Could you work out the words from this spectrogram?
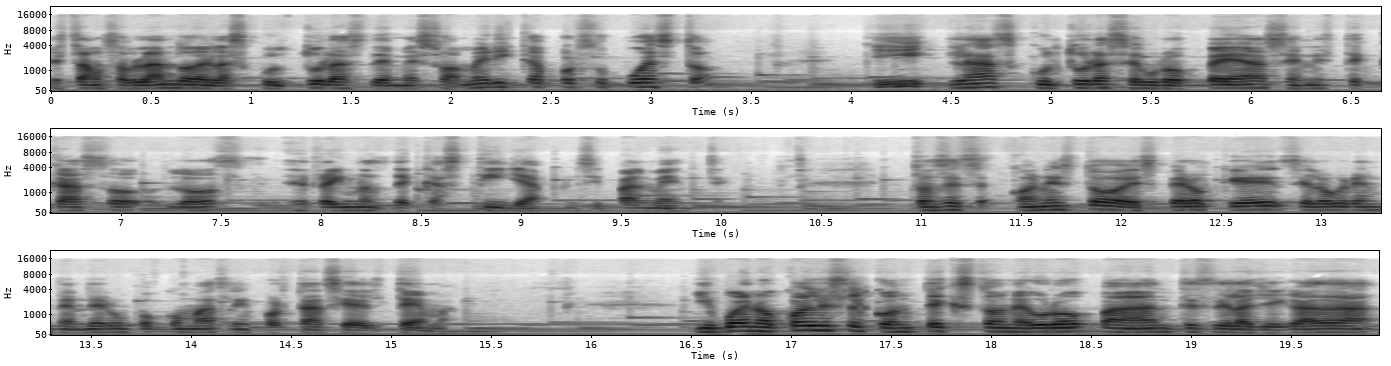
Estamos hablando de las culturas de Mesoamérica, por supuesto, y las culturas europeas, en este caso los reinos de Castilla principalmente. Entonces, con esto espero que se logre entender un poco más la importancia del tema. Y bueno, ¿cuál es el contexto en Europa antes de la llegada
